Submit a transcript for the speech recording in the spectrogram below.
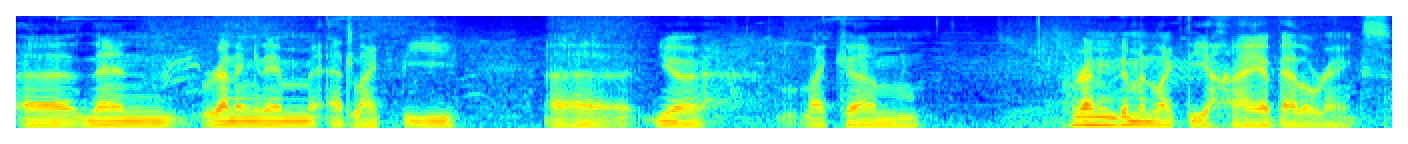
uh, than running them at like the, uh, you know, like um, running them in like the higher battle ranks,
